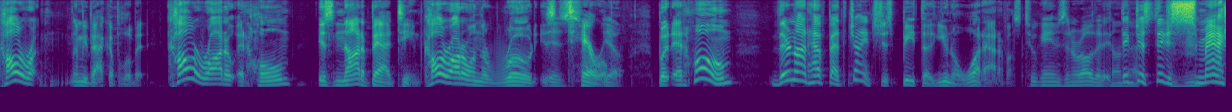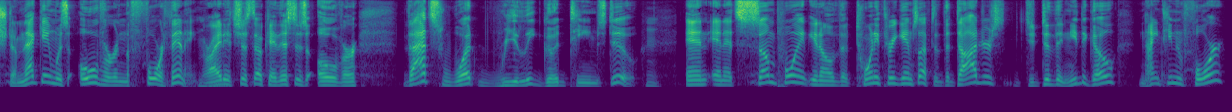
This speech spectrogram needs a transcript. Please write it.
Colorado. Let me back up a little bit. Colorado at home is not a bad team. Colorado on the road is, Is- terrible, yeah. but at home they're not half bad. The Giants just beat the you know what out of them. Two games in a row they've done They that. just they just mm-hmm. smashed them. That game was over in the fourth inning, mm-hmm. right? It's just okay. This is over. That's what really good teams do. Hmm. And and at some point, you know, the 23 games left. The Dodgers do, do they need to go 19 and four?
